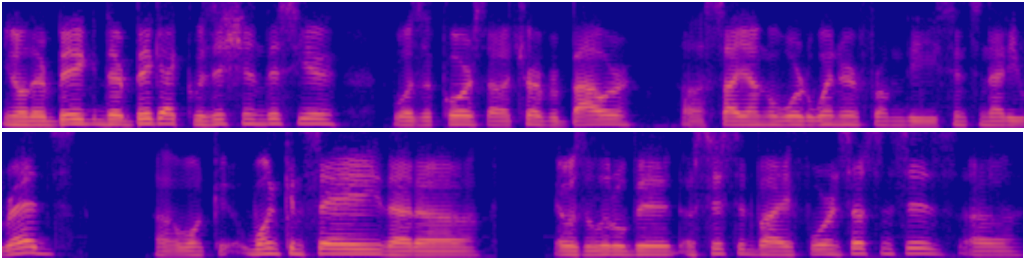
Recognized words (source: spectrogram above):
You know their big their big acquisition this year was of course uh, Trevor Bauer, uh, Cy Young Award winner from the Cincinnati Reds. Uh, one one can say that uh, it was a little bit assisted by foreign substances. Uh,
